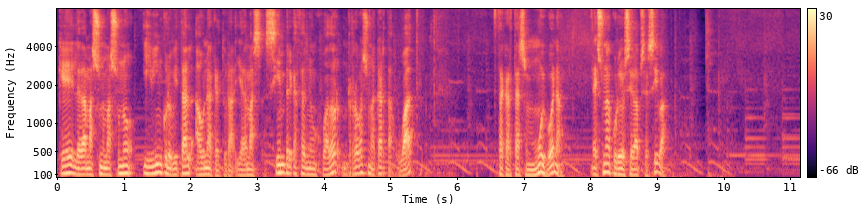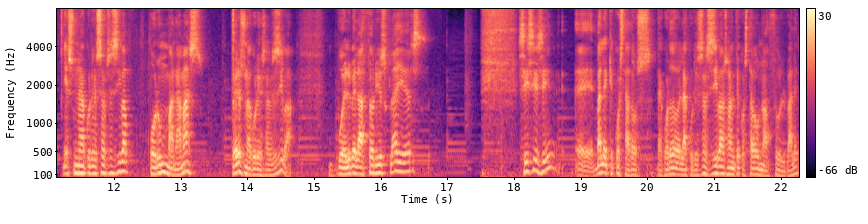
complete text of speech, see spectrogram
que le da más 1 más 1 y vínculo vital a una criatura. Y además, siempre que hace daño a un jugador, robas una carta. ¿What? Esta carta es muy buena. Es una curiosidad obsesiva es una curiosa obsesiva por un mana más. Pero es una curiosa obsesiva. Vuelve la Azorius Flyers. Sí, sí, sí. Eh, vale, que cuesta dos, ¿de acuerdo? La curiosa obsesiva solamente costaba uno azul, ¿vale?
